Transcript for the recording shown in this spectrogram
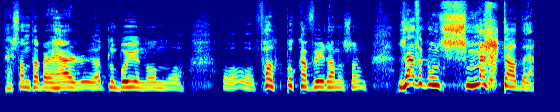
Det er standa bare her i ötlun byen og, og, og folk bukka for dem og sånn. let dere smelte det.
